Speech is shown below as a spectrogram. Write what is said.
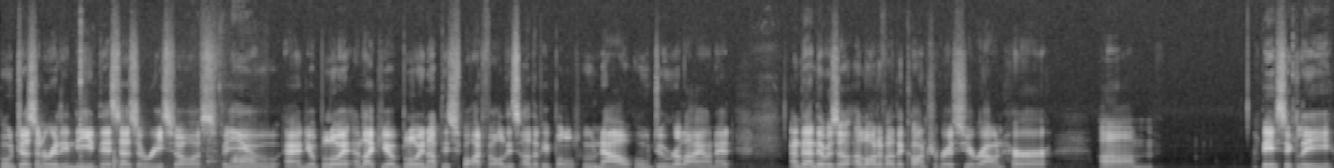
who doesn't really need this as a resource for you and you're blowing and like you're blowing up the spot for all these other people who now who do rely on it. And then there was a, a lot of other controversy around her. Um basically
